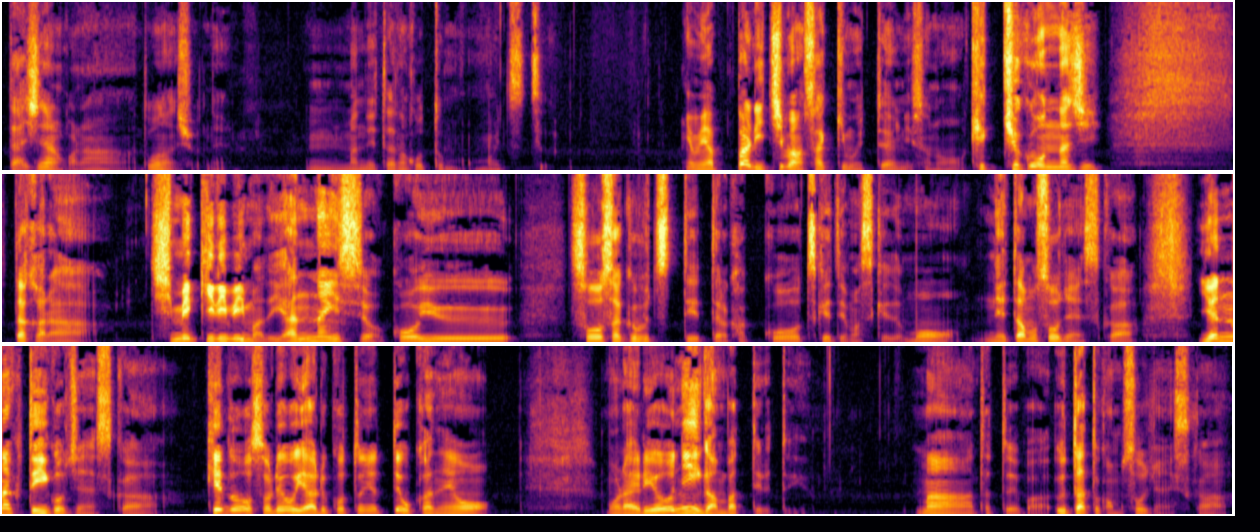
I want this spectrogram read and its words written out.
大事なのかなどうなんでしょうね。うん、まあネタのことも思いつつ。でもやっぱり一番さっきも言ったように、その、結局同じ。だから、締め切り日までやんないんですよ。こういう創作物って言ったら格好をつけてますけども、ネタもそうじゃないですか。やんなくていいことじゃないですか。けど、それをやることによってお金をもらえるように頑張ってるという。まあ、例えば歌とかもそうじゃないですか。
